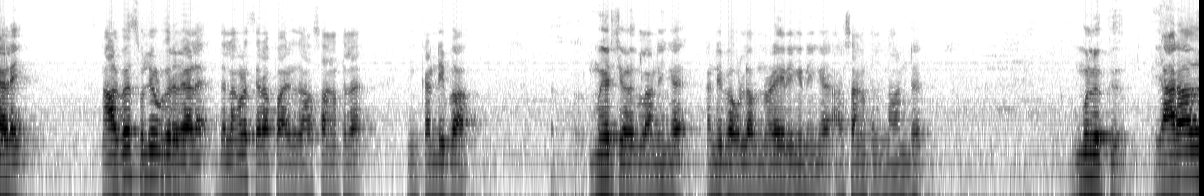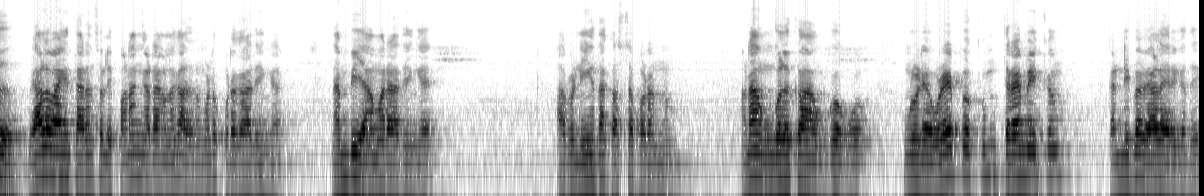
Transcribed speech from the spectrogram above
வேலை நாலு பேர் சொல்லிக் கொடுக்குற வேலை இதெல்லாம் கூட சிறப்பாக இருக்குது அரசாங்கத்தில். நீங்கள் கண்டிப்பாக முயற்சி எடுக்கலாம் நீங்கள் கண்டிப்பாக உள்ளே நுழையிறீங்க நீங்கள் அரசாங்கத்தில் இந்த ஆண்டு உங்களுக்கு யாராவது வேலை வாங்கி தரேன்னு சொல்லி பணம் கேட்டாங்களாங்க அதை மட்டும் கொடுக்காதீங்க. நம்பி ஏமாறாதீங்க. அப்புறம் நீங்கள் தான் கஷ்டப்படணும். ஆனால் உங்களுக்கு உங்கள் உங்களுடைய உழைப்புக்கும் திறமைக்கும் கண்டிப்பாக வேலை இருக்குது.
